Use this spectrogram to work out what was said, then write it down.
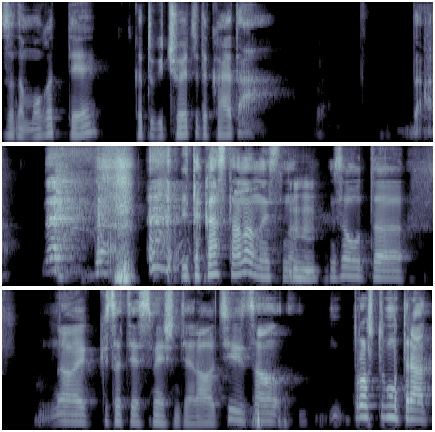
за да могат те, като ги чуете, да кажат, а, да, да. И така стана, наистина. Мгм. Мисля от, а, а, какви са тези смешните работи, само, просто му трябва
